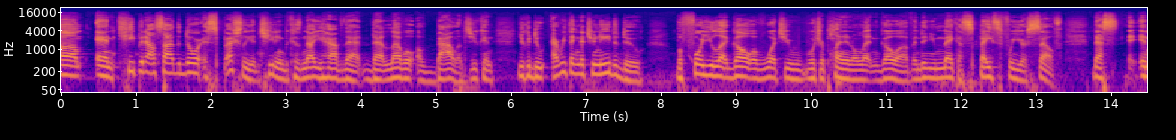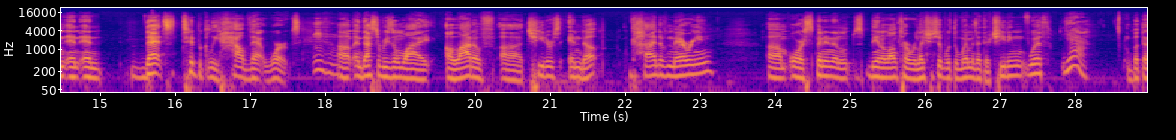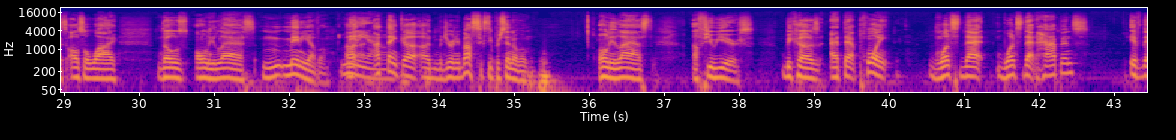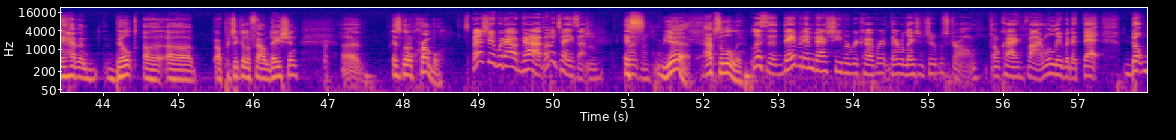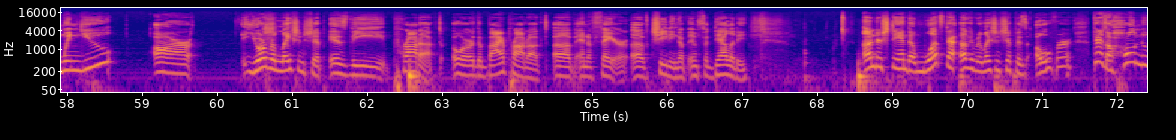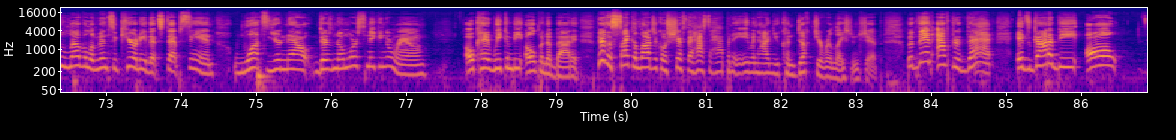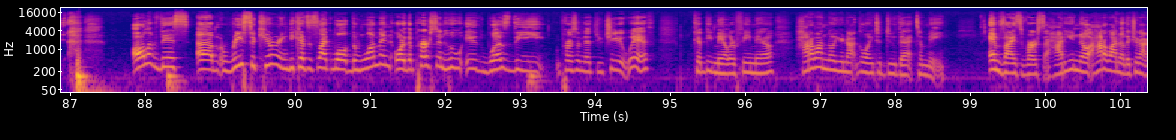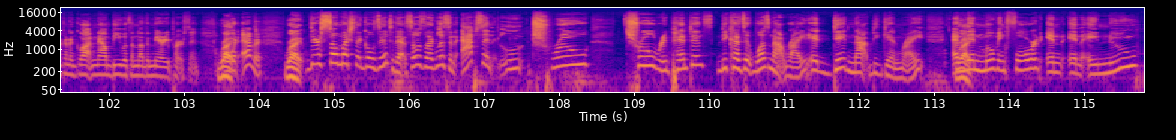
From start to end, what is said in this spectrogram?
Um, and keep it outside the door, especially in cheating, because now you have that that level of balance. You can you can do everything that you need to do, before you let go of what you what you're planning on letting go of and then you make a space for yourself that's and and, and that's typically how that works. Mm-hmm. Um, and that's the reason why a lot of uh, cheaters end up kind of marrying um, or spending and being a long term relationship with the women that they're cheating with. Yeah. But that's also why those only last, many of them. Many uh, I think uh, a majority, about 60% of them, only last a few years. Because at that point, once that once that happens, if they haven't built a, a, a particular foundation, uh, it's going to crumble. Especially without God. Let me tell you something. It's Listen. yeah, absolutely. Listen, David and Bathsheba recovered. Their relationship was strong. Okay, fine. We'll leave it at that. But when you are your relationship is the product or the byproduct of an affair of cheating of infidelity understand that once that other relationship is over, there's a whole new level of insecurity that steps in once you're now, there's no more sneaking around. Okay, we can be open about it. There's a psychological shift that has to happen in even how you conduct your relationship. But then after that, it's got to be all all of this um resecuring because it's like well the woman or the person who is was the person that you cheated with could be male or female how do i know you're not going to do that to me and vice versa how do you know how do i know that you're not going to go out and now be with another married person Right. or whatever Right. there's so much that goes into that so it's like listen absent l- true true repentance because it was not right it did not begin right and Right. then moving forward in in a new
